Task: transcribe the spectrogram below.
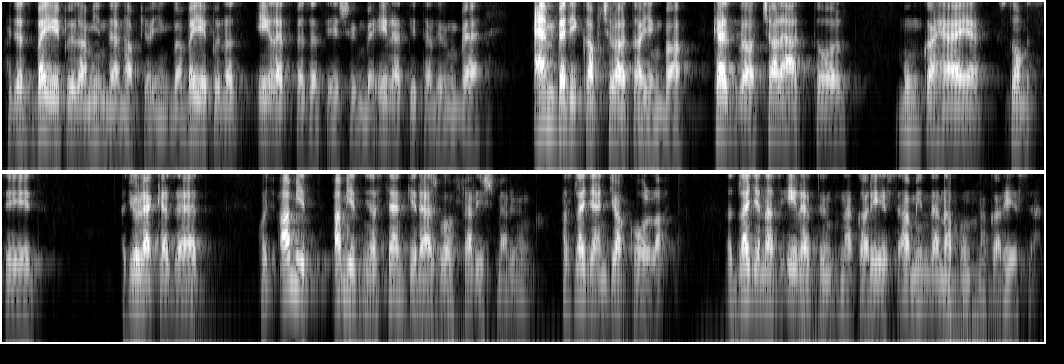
Hogy az beépül a mindennapjainkba, beépül az életvezetésünkbe, életvitelünkbe, emberi kapcsolatainkba, kezdve a családtól, munkahelye, szomszéd, a gyülekezet, hogy amit, amit mi a Szentírásból felismerünk, az legyen gyakorlat. Az legyen az életünknek a része, a mindennapunknak a része.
